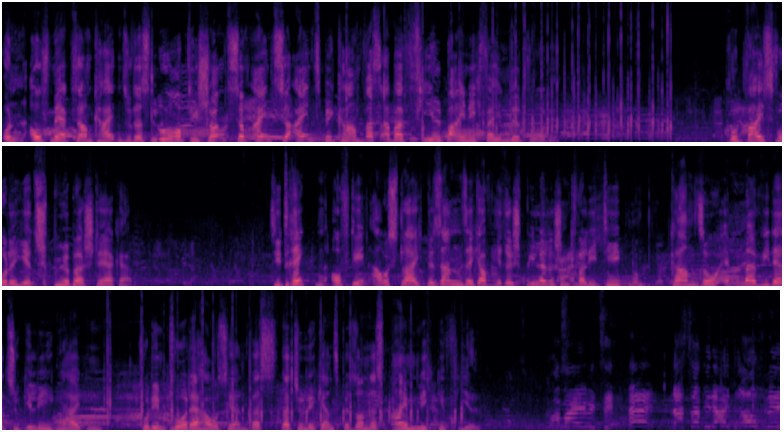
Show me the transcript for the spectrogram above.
Unaufmerksamkeiten, sodass Lurup die Chance zum 1 zu 1 bekam, was aber vielbeinig verhindert wurde. Rot-Weiß wurde jetzt spürbar stärker. Sie drängten auf den Ausgleich, besannen sich auf ihre spielerischen Qualitäten und kamen so immer wieder zu Gelegenheiten vor dem Tor der Hausherren, was natürlich ganz besonders einem nicht gefiel. Komm mal, Hey, lass da wieder einen drauflegen!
